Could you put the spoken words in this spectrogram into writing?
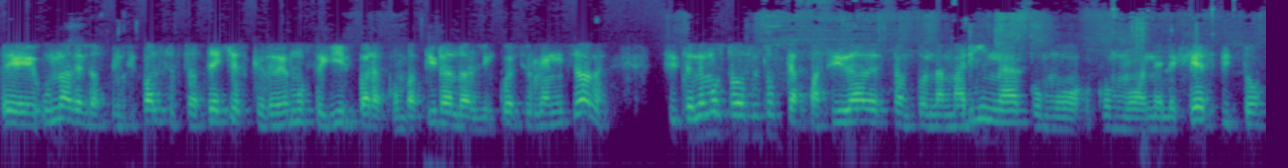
eh, una de las principales estrategias que debemos seguir para combatir a la delincuencia organizada. Si tenemos todas estas capacidades, tanto en la Marina como, como en el Ejército,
